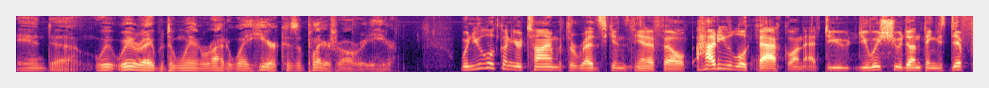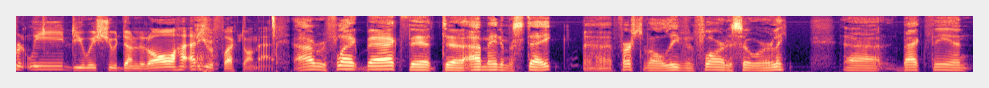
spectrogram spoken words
and uh, we, we were able to win right away here because the players are already here. When you look on your time with the Redskins, the NFL, how do you look back on that? Do you, do you wish you had done things differently? Do you wish you had done it all? How, do you reflect on that? I reflect back that uh, I made a mistake. Uh, first of all, leaving Florida so early. Uh, back then,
